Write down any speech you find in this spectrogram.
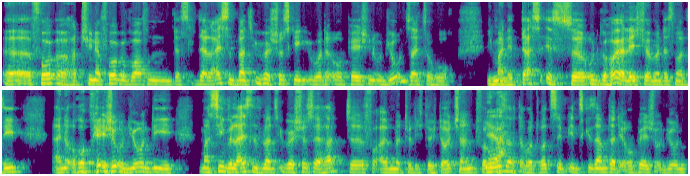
äh, vor, äh, hat China vorgeworfen, dass der Leistungsbilanzüberschuss gegenüber der Europäischen Union sei zu hoch. Ich meine, das ist äh, ungeheuerlich, wenn man das mal sieht. Eine Europäische Union, die massive Leistungsbilanzüberschüsse hat, äh, vor allem natürlich durch Deutschland verursacht, ja. aber trotzdem insgesamt hat die Europäische Union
